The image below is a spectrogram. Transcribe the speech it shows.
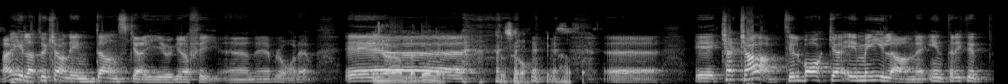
Jag gillar att du kan din danska geografi. Eh, det är bra det. Eh, ja, men den är inte så i eh, Kaká tillbaka i Milan. Inte riktigt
